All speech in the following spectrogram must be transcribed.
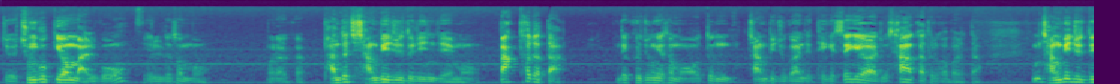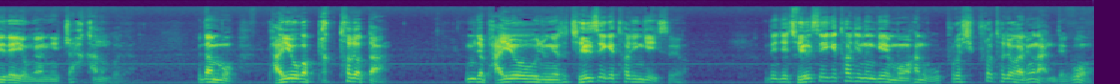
저 중국 기업 말고 예를 들어서 뭐 뭐랄까 반도체 장비주들이 이제 뭐 빡 터졌다. 근데 그 중에서 뭐 어떤 장비주가 이제 되게 세게 가지고 상한가 들어가 버렸다. 그럼 장비주들의 영향이 쫙 가는 거예요. 그다음 뭐 바이오가 팍 터졌다. 그럼 이제 바이오 중에서 제일 세게 터진 게 있어요. 근데 이제 제일 세게 터지는 게 뭐 한 5% 10% 터져가지고는 안 되고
